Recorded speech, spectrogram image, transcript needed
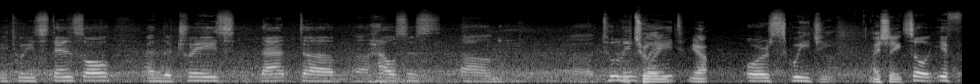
between stencil and the trays that uh, uh, houses um, uh, tooling, Tooling. plate Yeah. or squeegee. I see. So if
